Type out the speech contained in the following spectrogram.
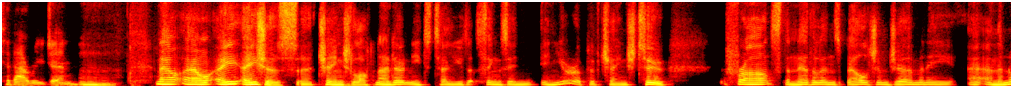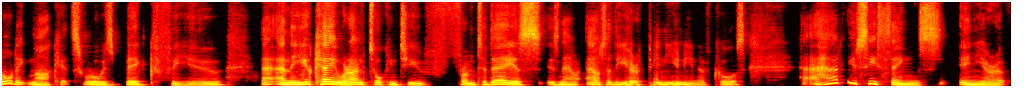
to that region. Mm. Now, our Asia's uh, changed a lot, and I don't need to tell you that things in in Europe have changed too. France, the Netherlands, Belgium, Germany, and the Nordic markets were always big for you. And the UK, where I'm talking to you from today, is, is now out of the European Union, of course. How do you see things in Europe?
